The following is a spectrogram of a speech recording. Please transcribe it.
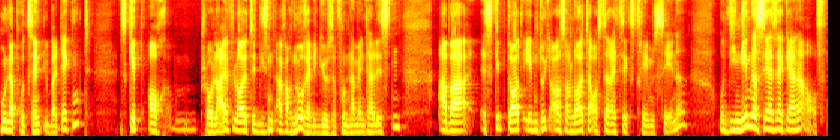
100% überdeckend. Es gibt auch Pro-Life-Leute, die sind einfach nur religiöse Fundamentalisten. Aber es gibt dort eben durchaus auch Leute aus der rechtsextremen Szene. Und die nehmen das sehr, sehr gerne auf.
